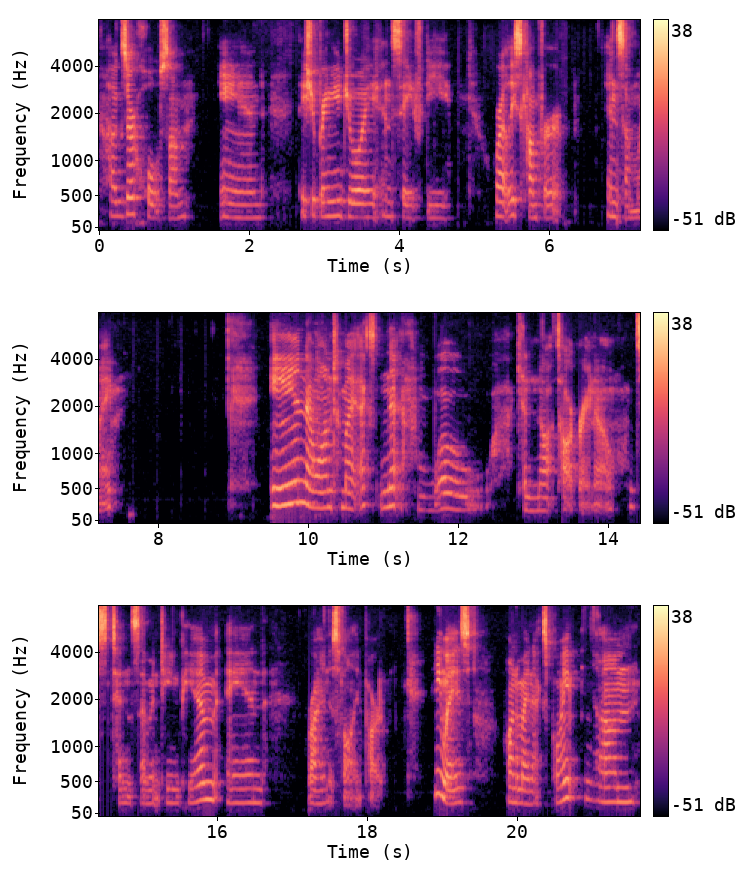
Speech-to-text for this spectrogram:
hugs are wholesome and they should bring you joy and safety, or at least comfort in some way. And now on to my ex. Ne- Whoa, I cannot talk right now. It's 10 17 p.m. and Ryan is falling apart. Anyways, on to my next point. Um,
